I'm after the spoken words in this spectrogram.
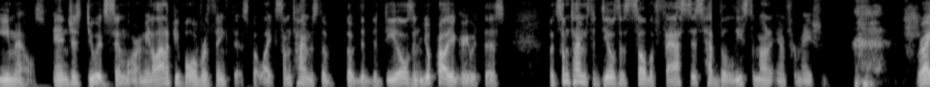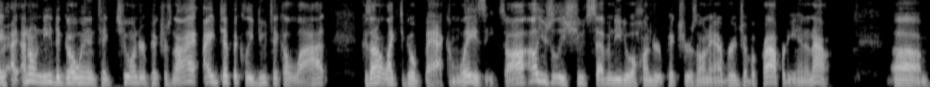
emails and just do it similar. I mean, a lot of people overthink this, but like sometimes the, the the deals, and you'll probably agree with this, but sometimes the deals that sell the fastest have the least amount of information. Right? I, I don't need to go in and take 200 pictures. Now, I, I typically do take a lot because I don't like to go back. I'm lazy. So I'll, I'll usually shoot 70 to 100 pictures on average of a property in and out. Um,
